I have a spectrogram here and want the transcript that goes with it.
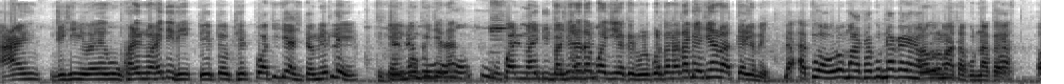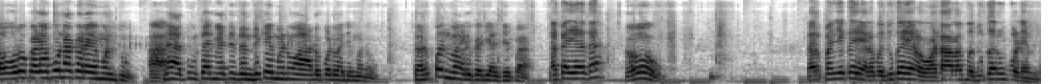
આઈન જીસીબી વાળે ઉખાડી નાખી દીધી. તે તો ઠેઠ પહોંચી ગયા છે તમે એટલે? એમને ઉપાડી નાખી પછી નતા પહોંચી કે રોડ પર તો નતા બેસીને વાત કરી અમે. તું અવરો માથાકૂટ ના કરે અવરો માથાકૂટ ના કરે. અવરો કડાપો ના કરાય મન તું. ના તું તાર મેં તે ધંધે કઈ મનો આડો પડવા દે મનો. સરપંચ વાળું કરી છે પા. ના કર્યા હતા? હો. સરપંચે કરી આલો બધું કરી આલો. વટા આલો બધું કરવું પડે એમને.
